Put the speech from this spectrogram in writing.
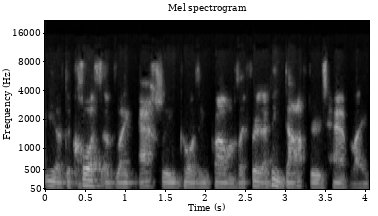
you know the cost of like actually causing problems. Like for I think doctors have like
